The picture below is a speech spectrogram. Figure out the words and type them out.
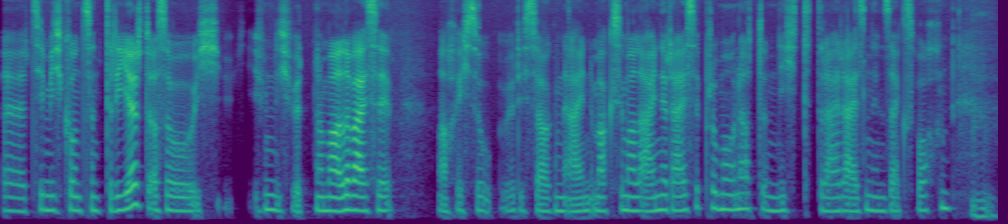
äh, ziemlich konzentriert. Also ich, ich würde normalerweise mache ich so, würde ich sagen, ein, maximal eine Reise pro Monat und nicht drei Reisen in sechs Wochen. Mhm.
